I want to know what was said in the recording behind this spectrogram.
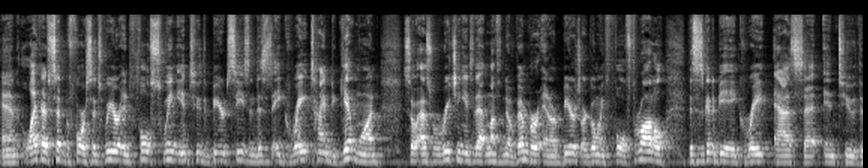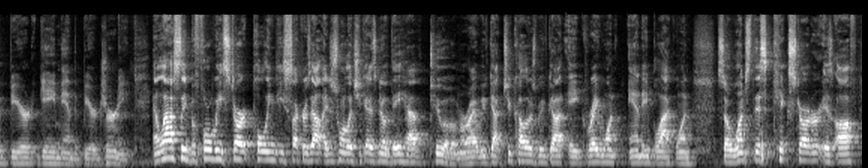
And like I've said before, since we are in full swing into the beard season, this is a great time to get one. So as we're reaching into that month of November and our beards are going full throttle, this is gonna be a great asset into the beard game and the beard journey. And lastly, before we start pulling these suckers out, I just wanna let you guys know they have two of them, all right? We've got two colors. We've got a gray one and a black one. So once this Kickstarter is off,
